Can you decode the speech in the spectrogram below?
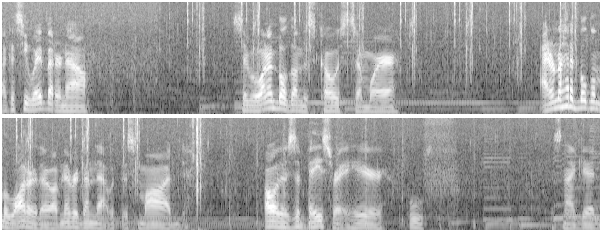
I can see way better now. So we want to build on this coast somewhere. I don't know how to build on the water, though. I've never done that with this mod. Oh, there's a base right here. Oof. It's not good.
